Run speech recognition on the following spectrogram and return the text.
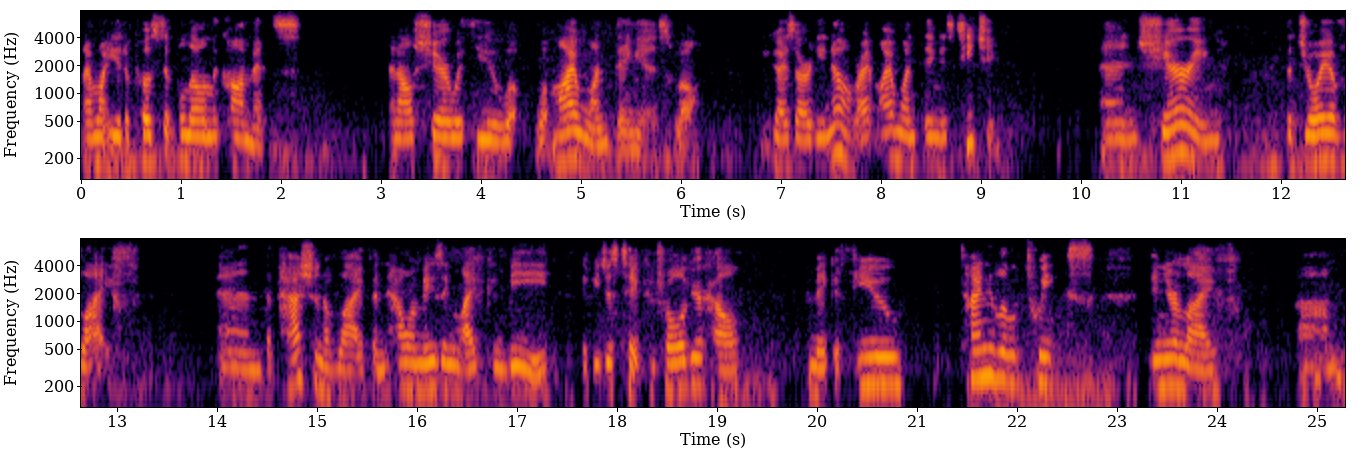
I want you to post it below in the comments and I'll share with you what, what my one thing is. Well, you guys already know, right? My one thing is teaching and sharing the joy of life and the passion of life and how amazing life can be if you just take control of your health and make a few tiny little tweaks in your life. Um,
